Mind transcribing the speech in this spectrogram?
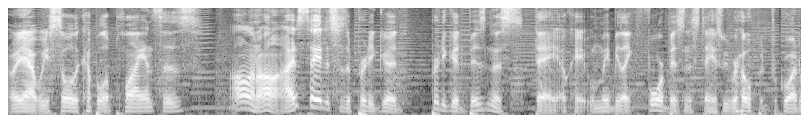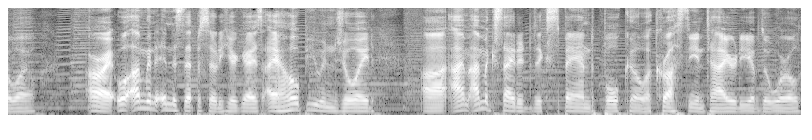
Oh yeah, we sold a couple appliances. All in all, I'd say this is a pretty good pretty good business day. Okay, well maybe like four business days. We were hoping for quite a while. Alright, well, I'm going to end this episode here, guys. I hope you enjoyed. Uh, I'm, I'm excited to expand Bulkco across the entirety of the world.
